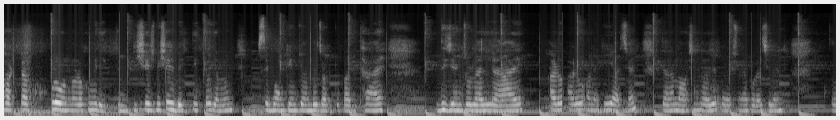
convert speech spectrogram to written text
ঘরটা পুরো অন্যরকমই দেখতে। বিশেষ বিশেষ ব্যক্তিত্ব যেমন শ্রী বঙ্কিমচন্দ্র চট্টোপাধ্যায় দ্বিজেন্দ্রলাল রায় আরও আরও অনেকেই আছেন যারা মহাসিন কলেজে পড়াশোনা করেছিলেন। তো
